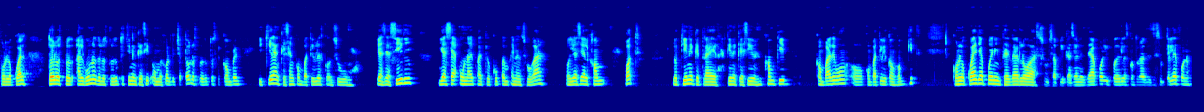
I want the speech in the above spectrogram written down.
Por lo cual, todos los, algunos de los productos tienen que decir, o mejor dicho, todos los productos que compren y quieran que sean compatibles con su, ya sea Siri, ya sea un iPad que ocupen en su hogar, o ya sea el HomePod, lo tiene que traer. Tiene que decir HomeKit compatible o compatible con HomeKit con lo cual ya pueden integrarlo a sus aplicaciones de Apple y poderlas controlar desde su teléfono,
